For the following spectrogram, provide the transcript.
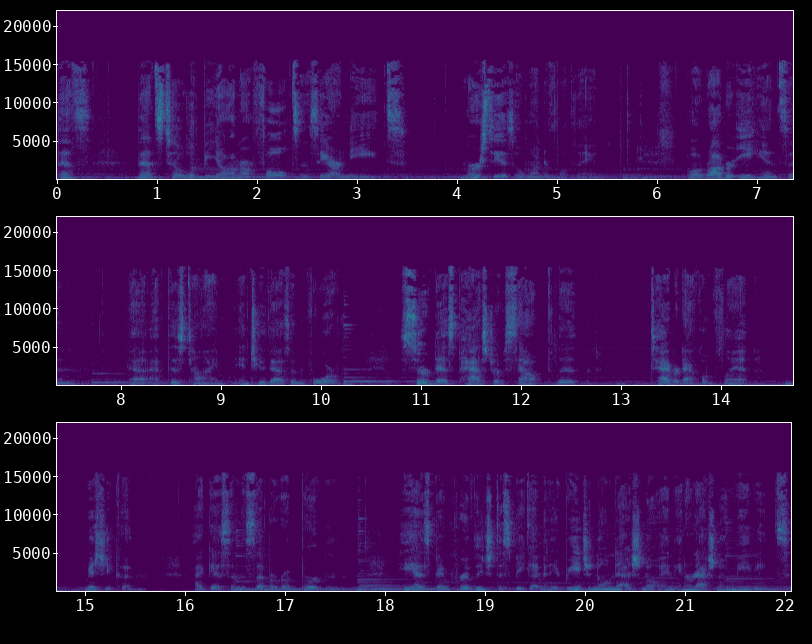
that's that's to look beyond our faults and see our needs. Mercy is a wonderful thing. Well, Robert E. Henson, uh, at this time in 2004, served as pastor of South Flint Tabernacle in Flint, Michigan, I guess in the suburb of Burton. He has been privileged to speak at many regional, national, and international meetings.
